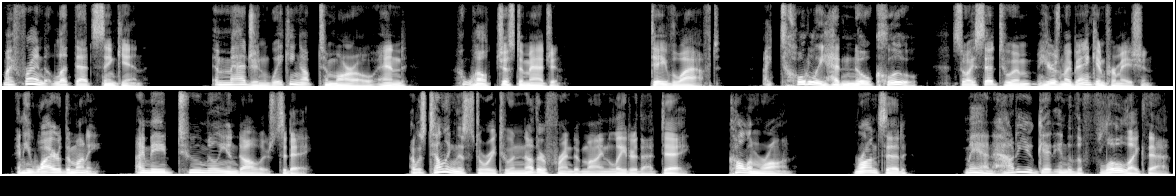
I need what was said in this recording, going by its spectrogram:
My friend let that sink in. Imagine waking up tomorrow and, well, just imagine. Dave laughed. I totally had no clue. So I said to him, Here's my bank information. And he wired the money. I made $2 million today. I was telling this story to another friend of mine later that day. Call him Ron. Ron said, Man, how do you get into the flow like that?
